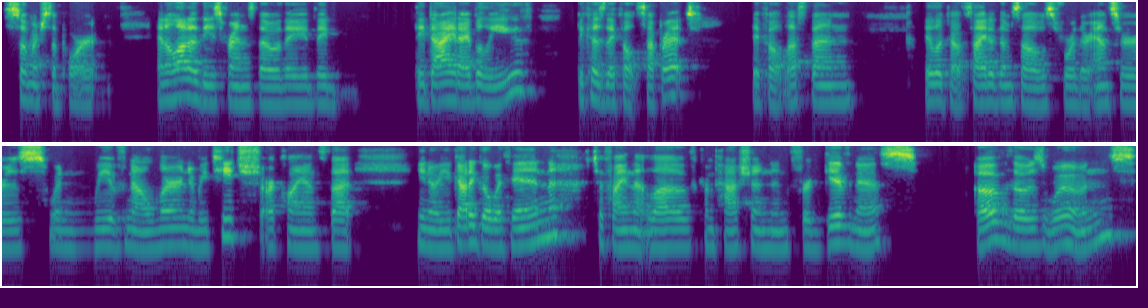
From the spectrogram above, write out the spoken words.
so much support and a lot of these friends though they they they died i believe because they felt separate they felt less than they looked outside of themselves for their answers. When we have now learned and we teach our clients that you know you got to go within to find that love compassion and forgiveness of those wounds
